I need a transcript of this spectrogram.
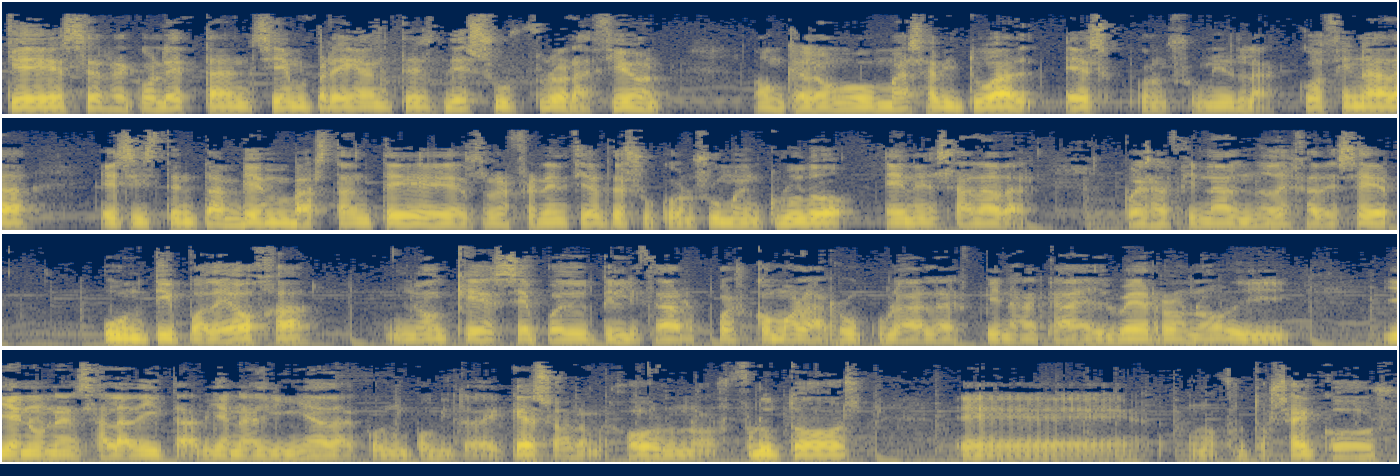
que se recolectan siempre antes de su floración. Aunque lo más habitual es consumirla cocinada, existen también bastantes referencias de su consumo en crudo en ensaladas, pues al final no deja de ser un tipo de hoja ¿no? que se puede utilizar pues como la rúcula, la espinaca, el berro, ¿no? Y, y en una ensaladita bien alineada con un poquito de queso, a lo mejor unos frutos, eh, unos frutos secos,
